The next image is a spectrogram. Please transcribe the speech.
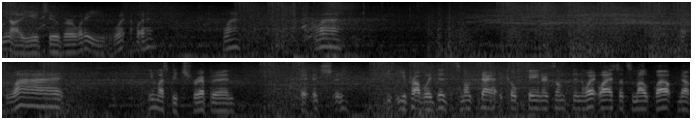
I'm not a YouTuber. What are you? What? What? What? What? What? You must be tripping. It, it's, you, you probably did smoke that cocaine or something. Wait, why I said smoke? Well, no.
